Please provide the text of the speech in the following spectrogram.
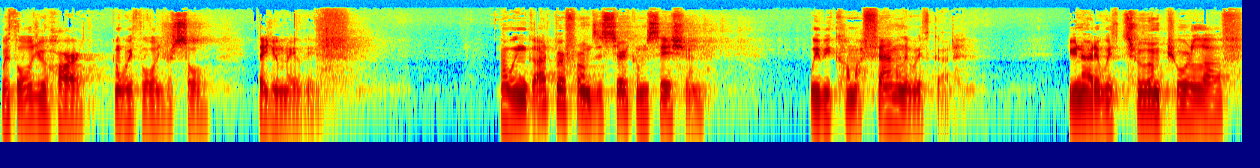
with all your heart and with all your soul, that you may live. Now, when God performs the circumcision, we become a family with God, united with true and pure love,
